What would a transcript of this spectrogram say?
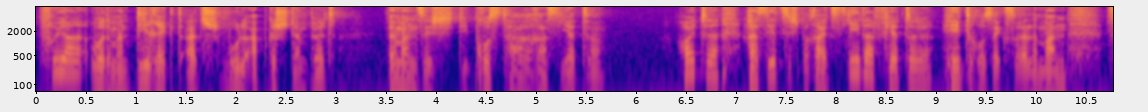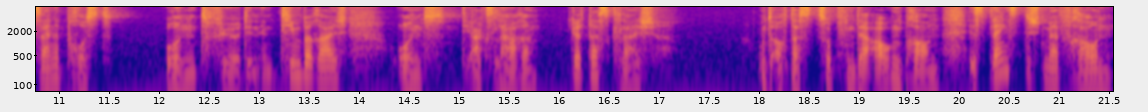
Früher wurde man direkt als schwul abgestempelt, wenn man sich die Brusthaare rasierte. Heute rasiert sich bereits jeder vierte heterosexuelle Mann seine Brust. Und für den Intimbereich und die Achselhaare gilt das Gleiche und auch das Zupfen der Augenbrauen ist längst nicht mehr Frauen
